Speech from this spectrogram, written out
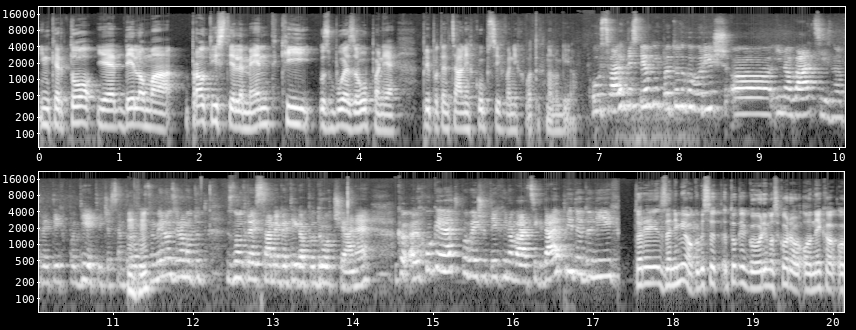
in ker to je deloma prav tisti element, ki vzbuja zaupanje pri potencialnih kupcih v njihovo tehnologijo. V svojih prispevkih pa tudi govoriš o inovaciji znotraj teh podjetij, če sem prav uh mhm. -huh. razumel, oziroma tudi znotraj samega tega področja. Lahko kaj več poveš o teh inovacijah, kdaj pride do njih? Torej, zanimivo, ko tukaj govorimo skoraj o, neka, o,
